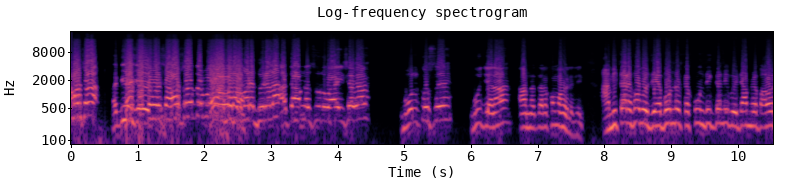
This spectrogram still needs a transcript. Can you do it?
আমার আচ্ছা আপনার ছোট ভাই হিসেবে। ভুল করছে বুঝছে না? আপনার তারা ক্ষমা দিন আমি তার খবর যে বন্ডটা কোন দিক দিয়ে নিব এটা আমরা পাওয়ার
